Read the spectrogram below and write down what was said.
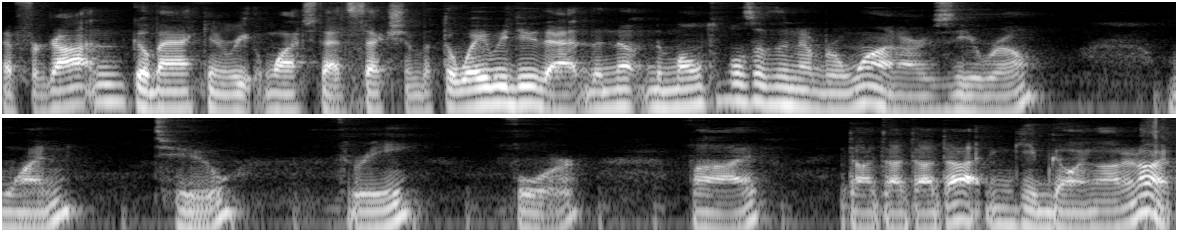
have forgotten, go back and re- watch that section. But the way we do that, the, the multiples of the number 1 are 0, 1, 2, 3, 4, 5, dot, dot, dot, dot, and keep going on and on.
